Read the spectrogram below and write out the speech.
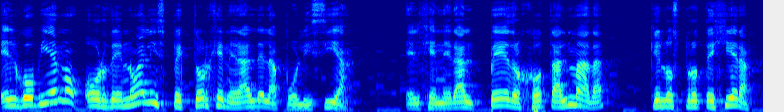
El gobierno ordenó al inspector general de la policía, el general Pedro J. Almada, que los protegiera.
